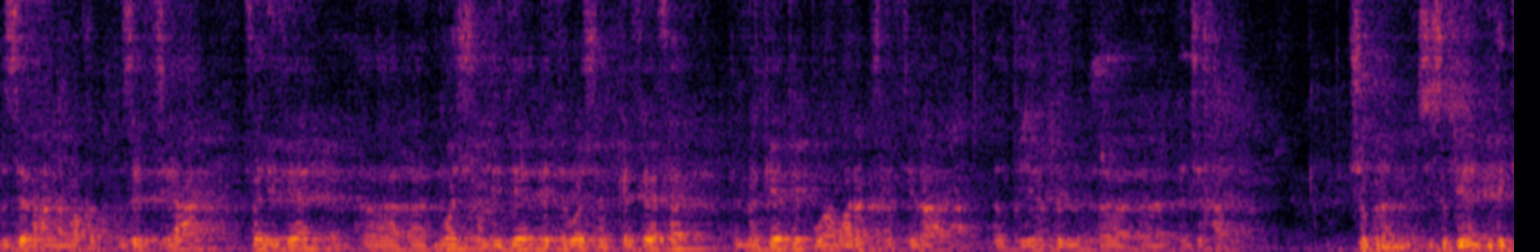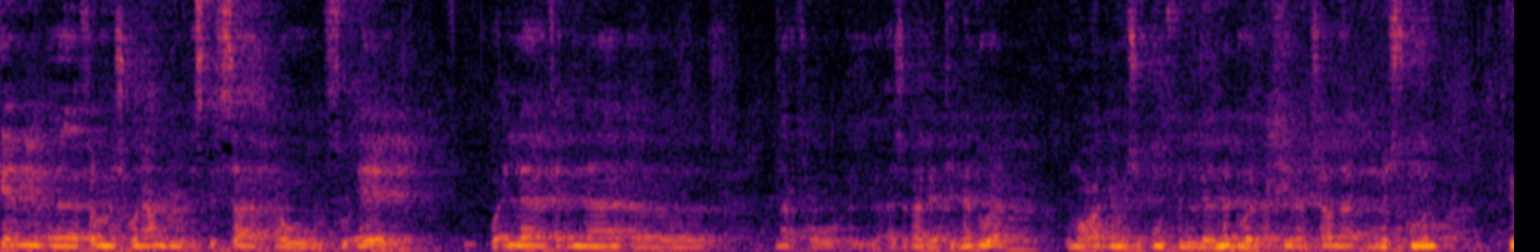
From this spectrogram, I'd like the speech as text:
مازال عنا وقت مازال ساعة. فلذا نوجه نداء للتوجه بكثافة المكاتب ومراكز الاقتراع للقيام بالانتخاب. شكرا سي سفيان. إذا كان آه، فما شكون عنده استفسار أو سؤال وإلا فإن آه، نرفع الأشغال هذه ندوة وموعدنا باش يكون في الندوة الأخيرة إن شاء الله اللي باش تكون في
